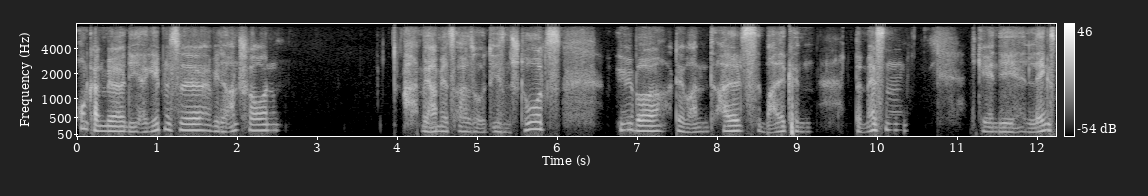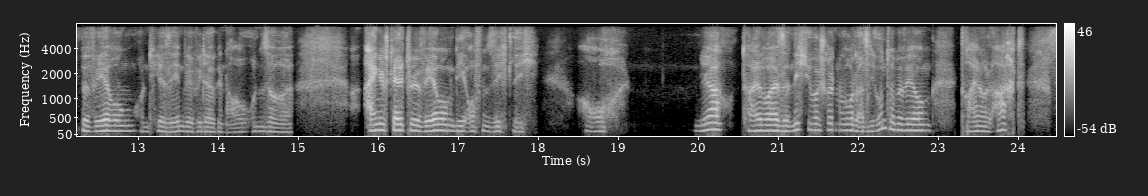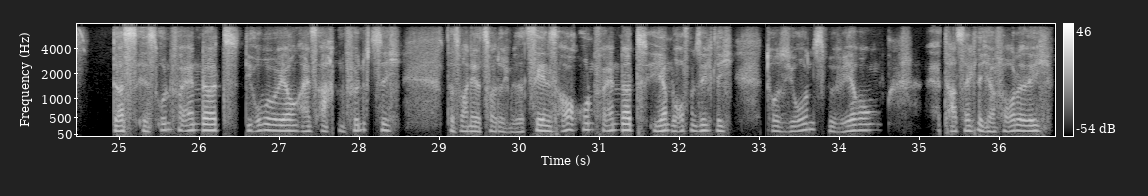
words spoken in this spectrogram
und kann mir die Ergebnisse wieder anschauen. Wir haben jetzt also diesen Sturz über der Wand als Balken bemessen. Ich gehe in die Längsbewährung und hier sehen wir wieder genau unsere eingestellte Bewährung, die offensichtlich auch ja, teilweise nicht überschritten wurde. Also die Unterbewährung 308, das ist unverändert. Die Oberbewährung 1,58, das waren ja zwei Durchmesser 10, ist auch unverändert. Hier haben wir offensichtlich Torsionsbewährung äh, tatsächlich erforderlich.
